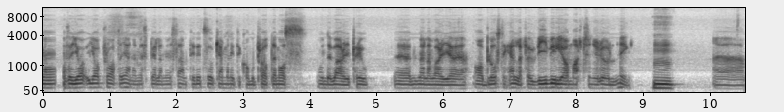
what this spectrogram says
menar, Alltså jag, jag pratar gärna med spelarna men samtidigt så kan man inte komma och prata med oss under varje period, eh, mellan varje avblåsning heller. För vi vill ju ha matchen i rullning. Mm. Eh,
